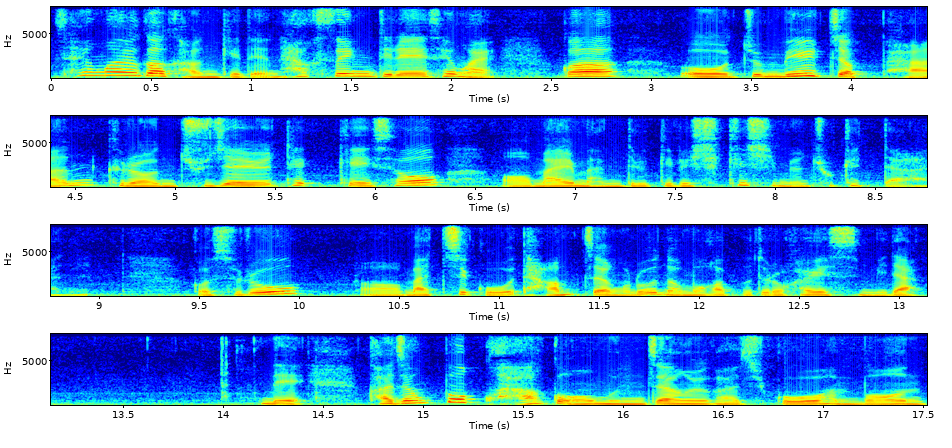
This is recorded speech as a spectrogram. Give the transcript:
생활과 관계된 학생들의 생활과 어, 좀 밀접한 그런 주제를 택해서 어, 말 만들기를 시키시면 좋겠다는 것으로 어, 마치고 다음 장으로 넘어가 보도록 하겠습니다. 네, 가정법 과거 문장을 가지고 한번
